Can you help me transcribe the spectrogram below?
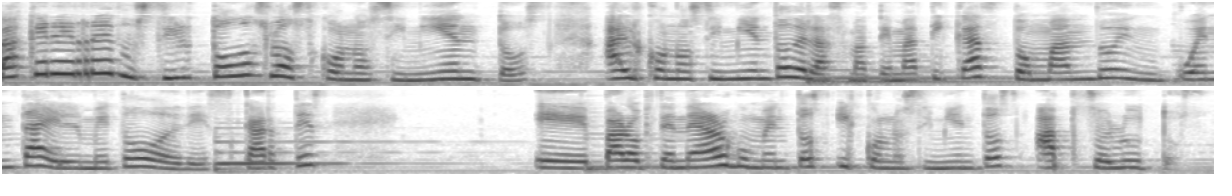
va a querer reducir todos los conocimientos al conocimiento de las matemáticas tomando en cuenta el método de Descartes eh, para obtener argumentos y conocimientos absolutos.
